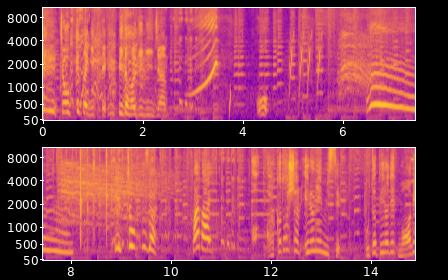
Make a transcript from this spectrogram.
Çok kısa gitti. Bir daha deneyeceğim. O. Hmm. Çok güzel. Bay bay. Arkadaşlar en önemlisi burada bir adet mavi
